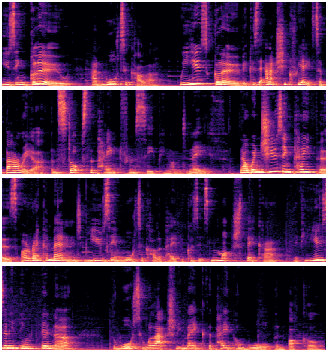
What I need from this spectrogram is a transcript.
using glue and watercolour. We use glue because it actually creates a barrier and stops the paint from seeping underneath. Now when choosing papers, I recommend using watercolour paper because it's much thicker. If you use anything thinner, the water will actually make the paper warp and buckle.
